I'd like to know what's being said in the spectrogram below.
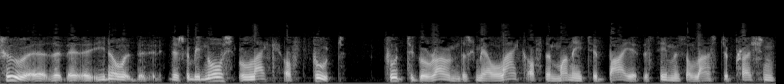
true. Uh, that, uh, you know, there's going to be no lack of food, food to go around. There's going to be a lack of the money to buy it. The same as the last depression.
